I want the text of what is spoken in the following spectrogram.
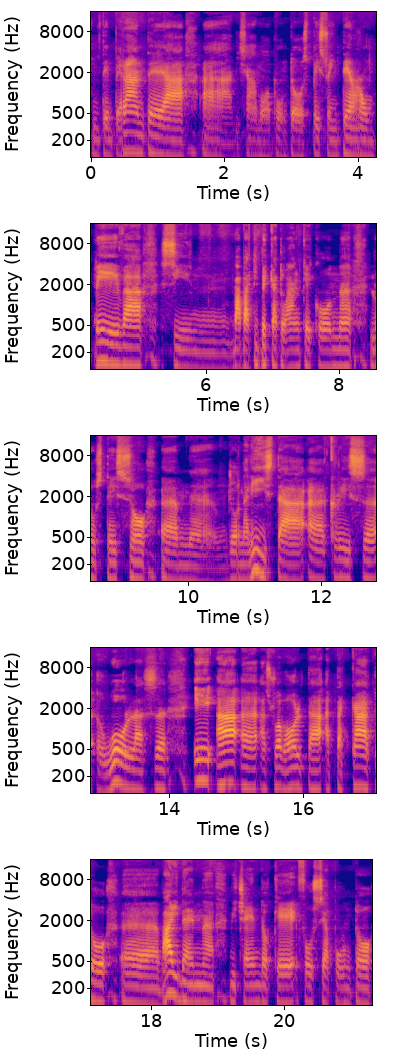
intemperante, a, a, diciamo appunto spesso interrompeva, si va battibeccato anche con lo stesso um, giornalista uh, Chris Wallace e ha uh, a sua volta attaccato Biden Dicendo che fosse appunto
